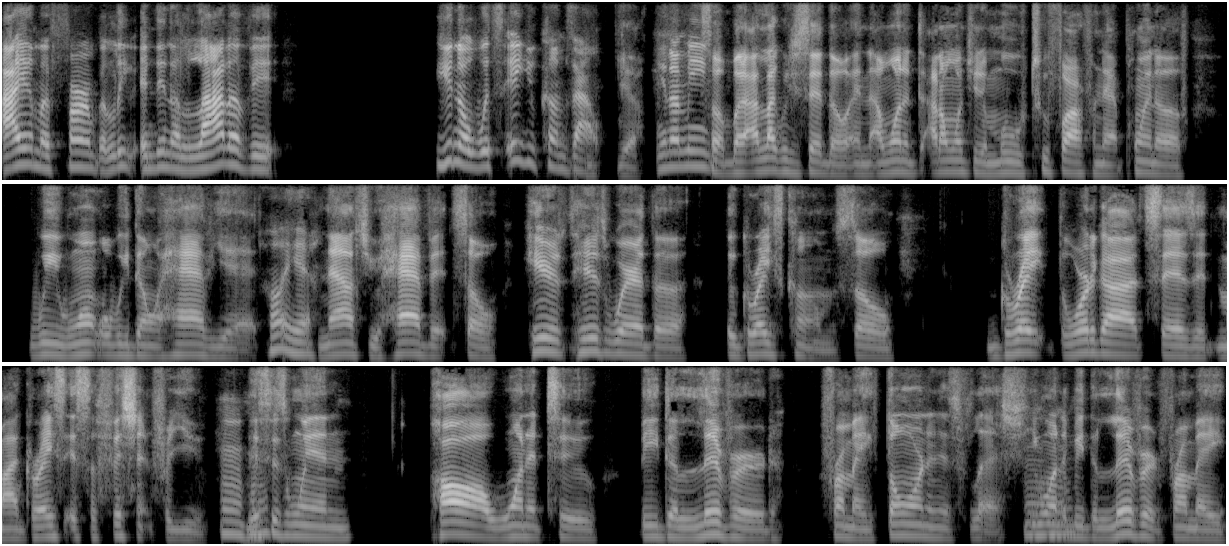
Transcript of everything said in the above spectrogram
I am a firm believer, and then a lot of it, you know, what's in you comes out. Yeah. You know what I mean? So, but I like what you said though, and I wanted I don't want you to move too far from that point of we want what we don't have yet. oh yeah. Now that you have it, so here's here's where the the grace comes. So great, the word of God says that my grace is sufficient for you. Mhm. This is when Paul wanted to be delivered from a thorn in his flesh. He wanted to Mhm. be delivered from a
